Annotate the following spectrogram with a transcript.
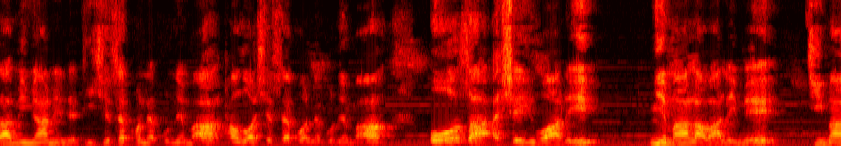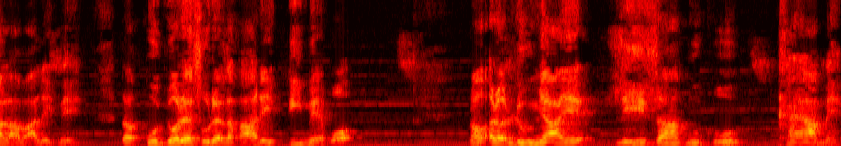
သားသမီးများအနေနဲ့ဒီ89ခုနှစ်မှာ1389ခုနှစ်မှာဩဇာအရှိန်ဟွာတွေမြင့်မားလာပါလိမ့်မယ်ကြီးမားလာပါလိမ့်မယ်အဲ့တော့ကိုပြောတဲ့ဆိုတဲ့စကားတွေပြီးမယ်ပေါ့เนาะအဲ့တော့လူအများရဲ့လေးစားမှုကိုခံရမယ်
